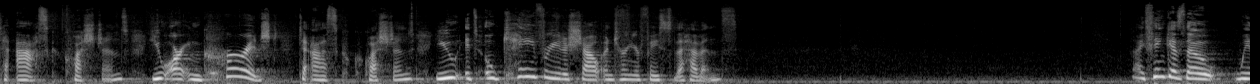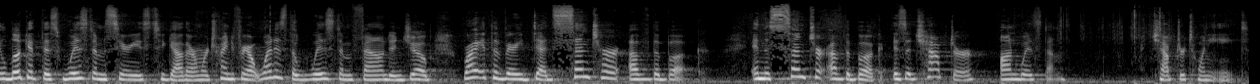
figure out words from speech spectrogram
to ask questions. You are encouraged to ask questions. You, it's okay for you to shout and turn your face to the heavens. I think as though we look at this wisdom series together and we're trying to figure out what is the wisdom found in Job, right at the very dead center of the book, in the center of the book is a chapter on wisdom, chapter 28.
